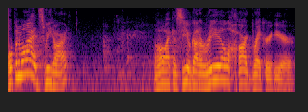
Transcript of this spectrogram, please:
Open wide, sweetheart. Oh, I can see you've got a real heartbreaker here.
